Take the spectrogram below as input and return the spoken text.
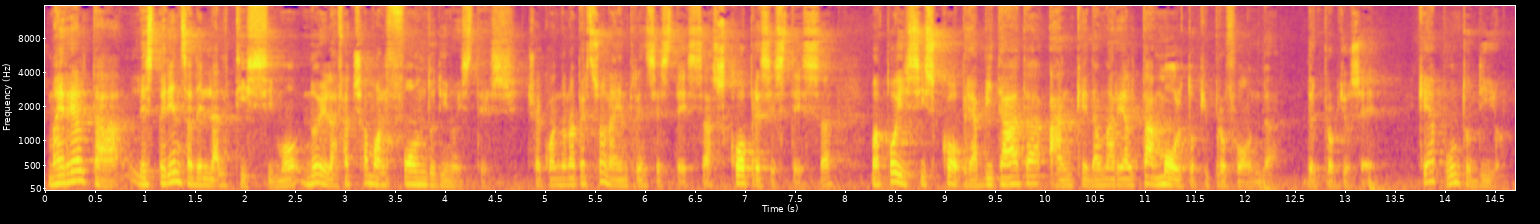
ma in realtà l'esperienza dell'Altissimo noi la facciamo al fondo di noi stessi, cioè quando una persona entra in se stessa, scopre se stessa, ma poi si scopre abitata anche da una realtà molto più profonda del proprio sé, che è appunto Dio.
